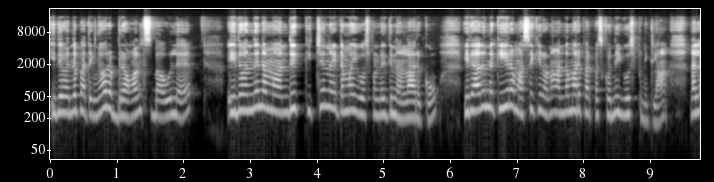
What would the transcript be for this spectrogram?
இது வந்து பார்த்திங்கன்னா ஒரு ப்ரான்ஸ் பவுலு இது வந்து நம்ம வந்து கிச்சன் ஐட்டமாக யூஸ் பண்ணுறதுக்கு நல்லாயிருக்கும் இதாவது இந்த கீரை மசிக்கிறோன்னா அந்த மாதிரி பர்பஸ்க்கு வந்து யூஸ் பண்ணிக்கலாம். நல்ல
